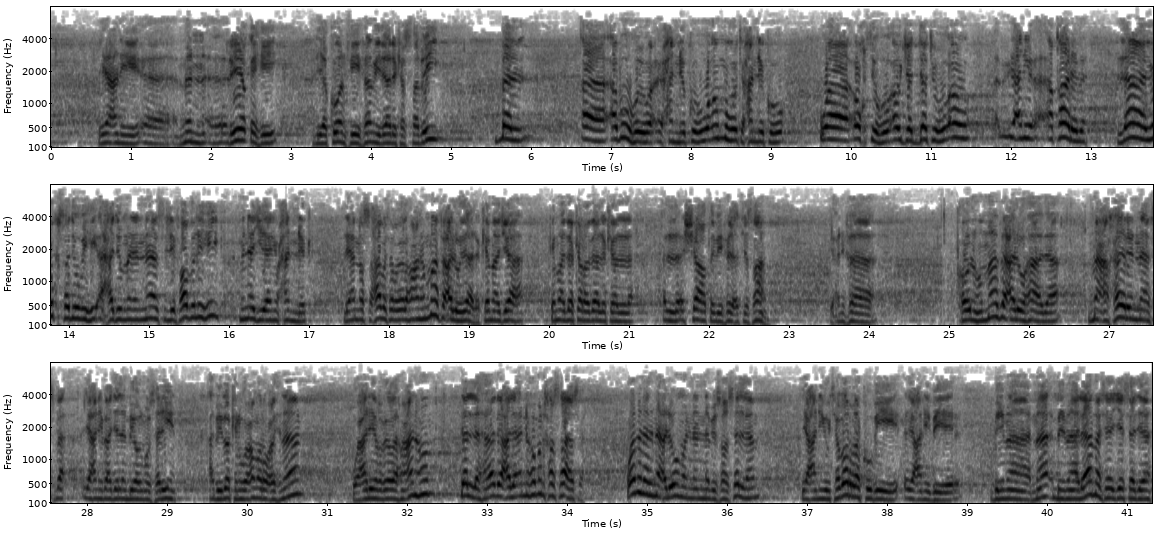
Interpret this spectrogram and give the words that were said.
يعني آه، من ريقه. ليكون في فم ذلك الصبي بل أبوه يحنكه وأمه تحنكه وأخته أو جدته أو يعني أقاربه. لا يقصد به أحد من الناس لفضله من أجل أن يحنك لأن الصحابة رضي الله عنهم ما فعلوا ذلك كما جاء كما ذكر ذلك الشاطبي في الاعتصام. يعني فقولهم ما فعلوا هذا مع خير الناس يعني بعد الأنبياء والمرسلين أبي بكر وعمر وعثمان وعلي رضي الله عنهم دل هذا على أنه من خصائصه. ومن المعلوم أن النبي صلى الله عليه وسلم يعني يتبرك ب يعني ب بما ما بما لامس جسده.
